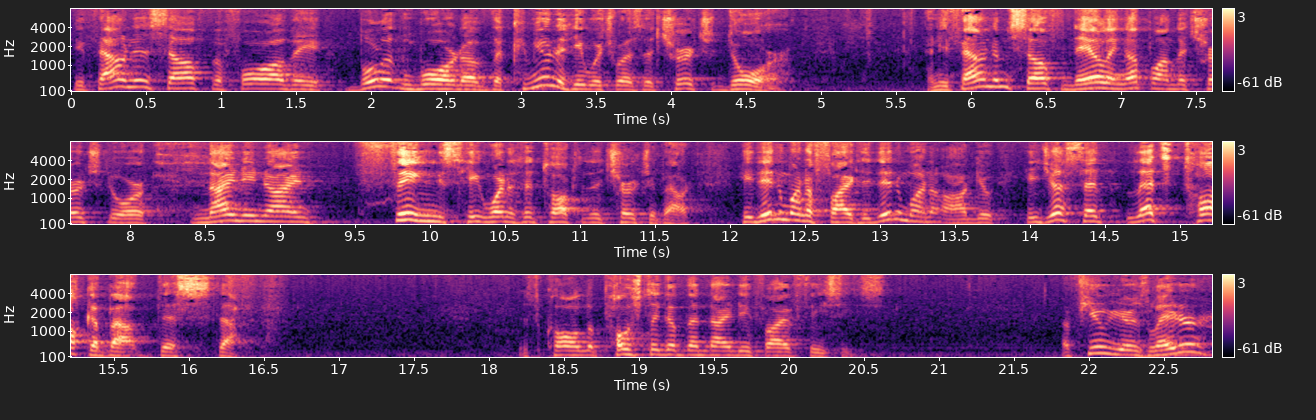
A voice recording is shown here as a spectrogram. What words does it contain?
He found himself before the bulletin board of the community, which was the church door. And he found himself nailing up on the church door 99 things he wanted to talk to the church about. He didn't want to fight, he didn't want to argue. He just said, let's talk about this stuff. It's called the Posting of the 95 Theses. A few years later,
